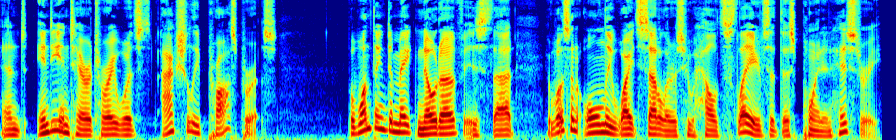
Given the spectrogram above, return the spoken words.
and Indian Territory was actually prosperous. But one thing to make note of is that it wasn't only white settlers who held slaves at this point in history.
